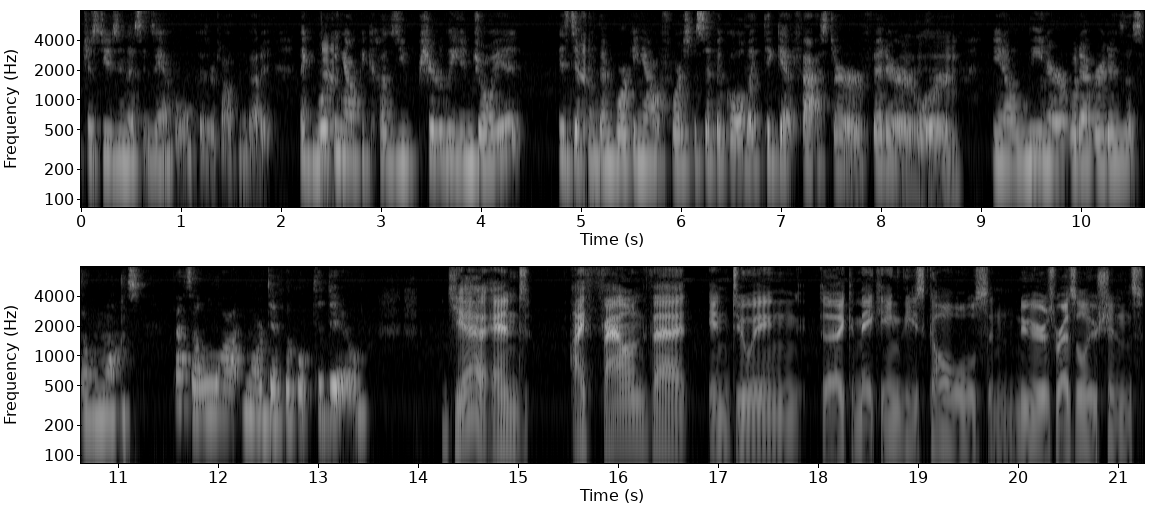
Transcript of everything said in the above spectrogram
just using this example because we're talking about it, like working out because you purely enjoy it is different than working out for a specific goal, like to get faster or fitter or Mhm. you know leaner, whatever it is that someone wants. That's a lot more difficult to do. yeah, and I found that in doing like making these goals and New Year's resolutions,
